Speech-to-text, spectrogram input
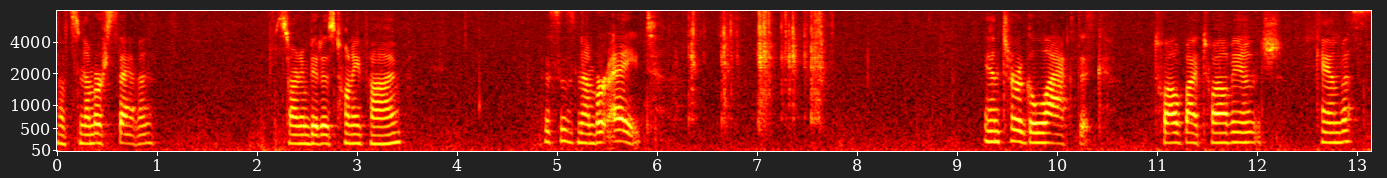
That's number seven. Starting bid is 25. This is number eight. Intergalactic, 12 by 12 inch canvas.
